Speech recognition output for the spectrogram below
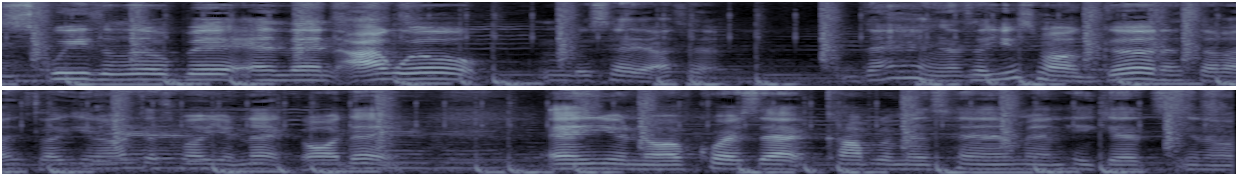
squeeze a little bit, and then I will say, I said, dang, I said, you smell good and stuff. I was like, you know, yeah. I can smell your neck all day. Mm-hmm. And, you know, of course, that compliments him and he gets, you know,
